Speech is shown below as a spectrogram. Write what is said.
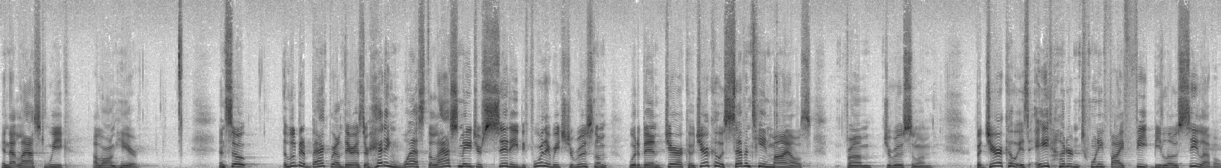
in that last week along here. And so a little bit of background there as they're heading west, the last major city before they reach Jerusalem would have been Jericho. Jericho is 17 miles from Jerusalem. But Jericho is 825 feet below sea level,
